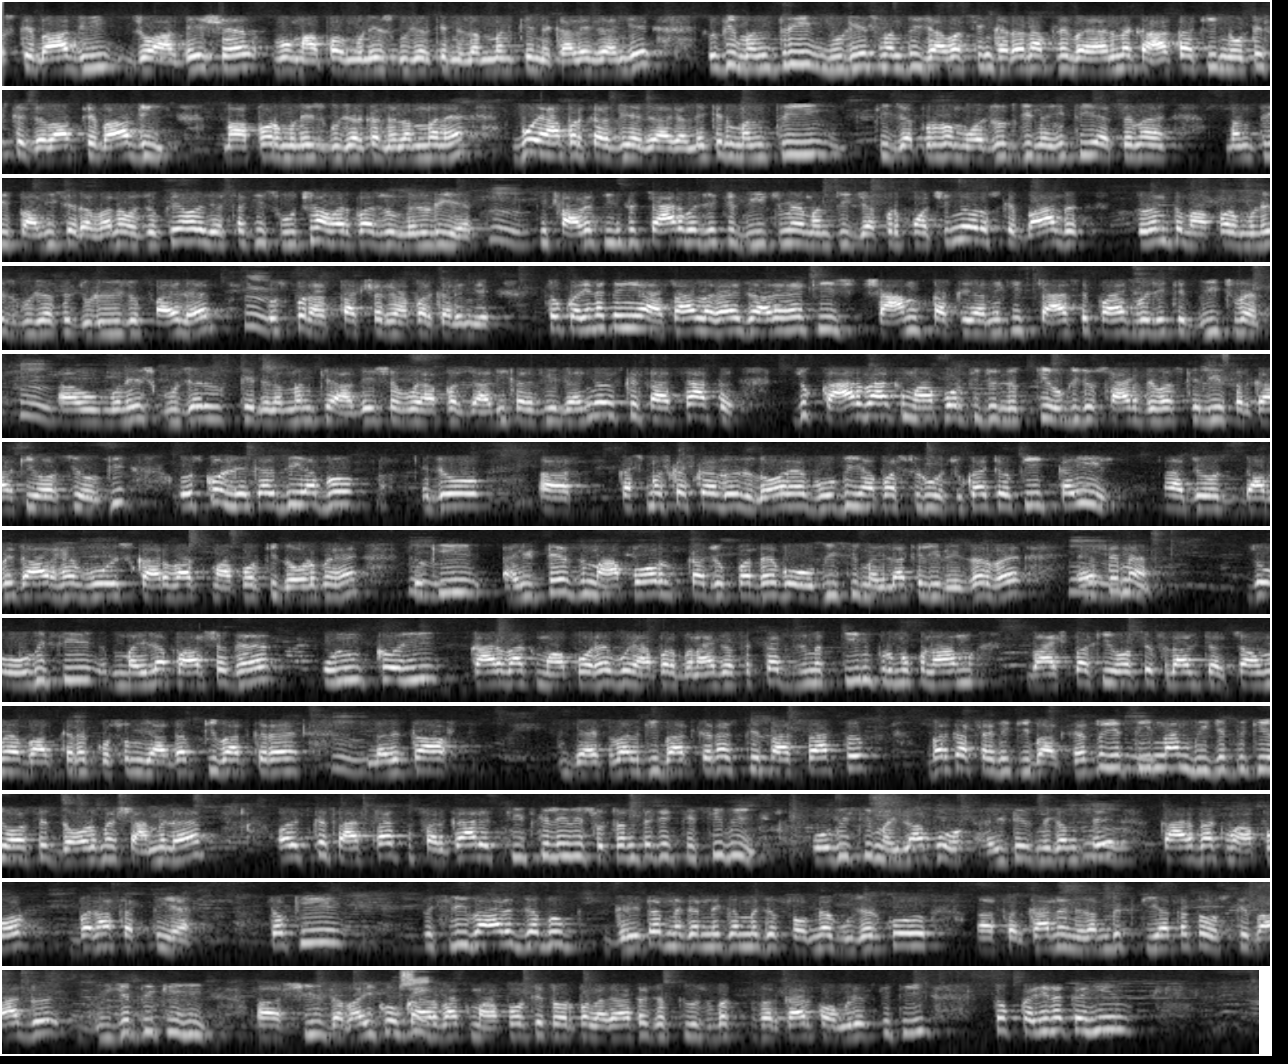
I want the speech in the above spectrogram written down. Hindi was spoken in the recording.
उसके बाद ही जो आदेश है, वो महापौर मुनेश गुजर के निलंबन के निकाले जाएँगे। क्योंकि मंत्री यूडीएस मंत्री जावर सिंह खरा ने अपने बयान में कहा था कि नोटिस के जवाब के बाद ही महापौर मुनेश गुजर का निलंबन है वो यहाँ पर कर दिया जाएगा। लेकिन मंत्री की जयपुर में मौजूदगी नहीं थी ऐसे में मंत्री पाली से रवाना हो चुके हैं। और जैसा कि सूचना हमारे पास जो मिल रही है कि साढ़े तीन से चार बजे के बीच में मंत्री जयपुर पहुँचेंगे और उसके बाद तुरंत महापौर मुनेश गुजर से जुड़ी हुई जो फ़ाइल है उस पर हस्ताक्षर यहाँ पर करेंगे। तो कहीं ना कहीं आसार लगाए जा रहे हैं कि शाम तक यानी कि चार से पाँच बजे के बीच में आ, मुनेश गुजर के निलंबन के आदेश है वो यहाँ पर जारी कर दिए जाएँगे। और इसके साथ साथ जो कार्यवाहक महापौर की जो नियुक्ति होगी जो साठ दिवस के लिए सरकार की ओर से होगी। उसको लेकर भी अब जो कसमस का जो दौर है वो भी यहाँ पर शुरू हो चुका है क्योंकि कई जो दावेदार हैं वो इस कार्यवाहक महापौर की दौड़ में है। क्योंकि हेरिटेज महापौर का जो पद है वो ओबीसी महिला के लिए रिज़र्व है। ऐसे में जो ओबीसी महिला पार्षद है उनको ही कारवाक महापौर है वो यहाँ पर बनाया जा सकता है। जिसमें तीन प्रमुख नाम भाजपा की ओर से फ़िलहाल चर्चाओं में बात करें कुसुम यादव की बात करें ललिता जायसवाल की बात करें इसके साथ साथ बरका सैनी की बात करें तो ये तीन नाम बीजेपी की ओर से दौड़ में शामिल है और इसके साथ साथ सरकार इस चीज़ के लिए भी स्वतंत्र है कि किसी भी ओबीसी महिला को हेरिटेज निगम से कार्यवाहक महापौर बना सकती है। क्योंकि पिछली बार जब ग्रेटर नगर निगम में जब सौम्या गुजर को आ, सरकार ने निलंबित किया था तो उसके बाद बीजेपी की ही शील दवाई को कार्यवाहक महापौर के तौर पर लगाया था जबकि उस वक्त सरकार कांग्रेस की थी तो कहीं ना कहीं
